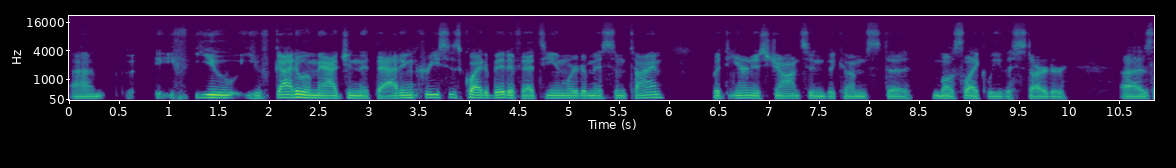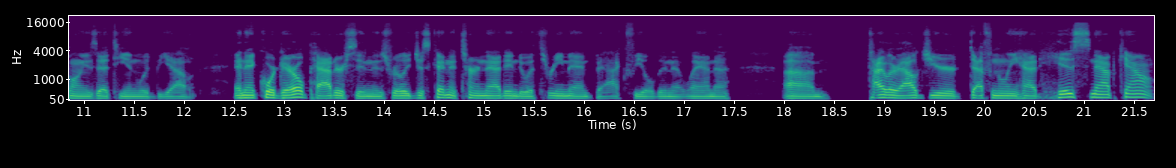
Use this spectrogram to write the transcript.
um, you you've got to imagine that that increases quite a bit if Etienne were to miss some time. But D'Ernest Johnson becomes the most likely the starter uh, as long as Etienne would be out. And then Cordarrelle Patterson is really just kind of turned that into a three man backfield in Atlanta. Um, Tyler Allgeier definitely had his snap count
